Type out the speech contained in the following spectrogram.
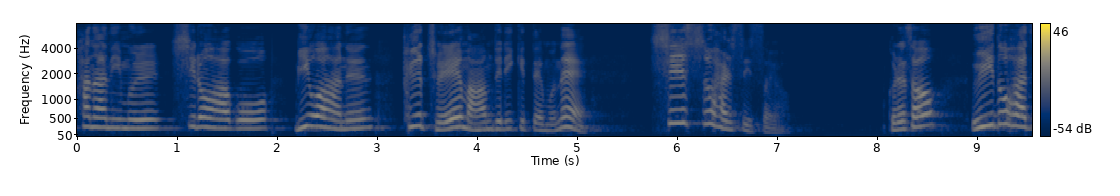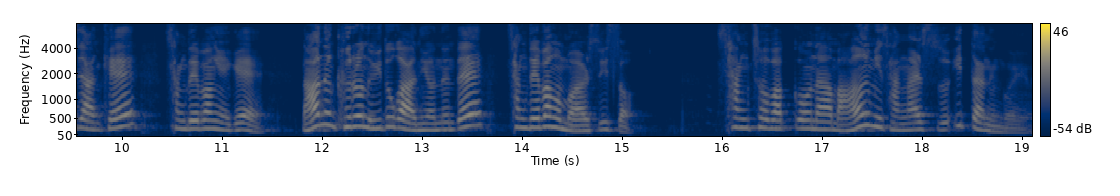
하나님을 싫어하고 미워하는 그 죄의 마음들이 있기 때문에 실수할 수 있어요. 그래서 의도하지 않게 상대방에게 나는 그런 의도가 아니었는데 상대방은 뭐 할 수 있어? 상처받거나 마음이 상할 수 있다는 거예요.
